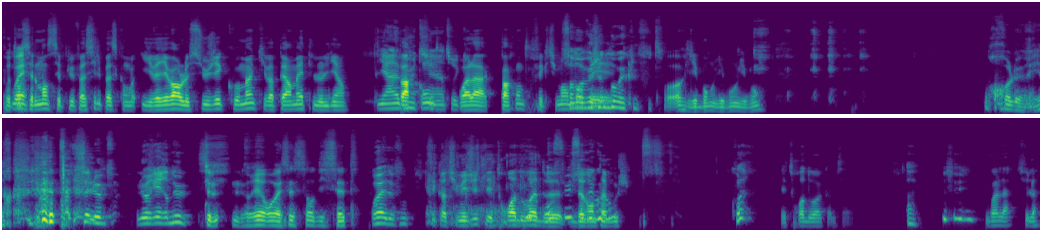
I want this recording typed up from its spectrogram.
Potentiellement, c'est plus facile parce qu'il va y avoir le sujet commun qui va permettre le lien. Il y a un par but, il contre, y a un truc. voilà, par contre, effectivement, Sans mauvais jeu de mots avec le foot. Oh, il est bon, il est bon, il est bon. Oh, le rire. c'est le, le rire nul. C'est le, le rire OSS 117. Ouais, de fou. C'est quand tu mets juste les trois doigts de- devant ta bouche. Quoi? Les trois doigts comme ça. Ah. Voilà, celui-là.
